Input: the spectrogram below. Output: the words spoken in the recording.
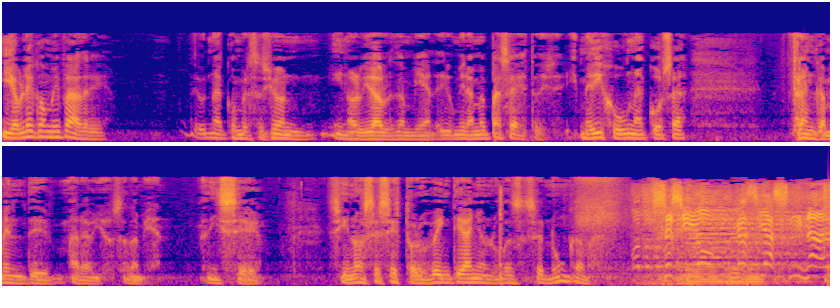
Y hablé con mi padre. De una conversación inolvidable también. Le digo, mira, me pasa esto. Y me dijo una cosa francamente maravillosa también me dice, si no haces esto a los 20 años no lo vas a hacer nunca más. Obsesión casi asnal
